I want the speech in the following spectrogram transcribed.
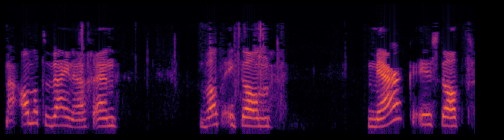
Nou, allemaal te weinig. En wat ik dan merk is dat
